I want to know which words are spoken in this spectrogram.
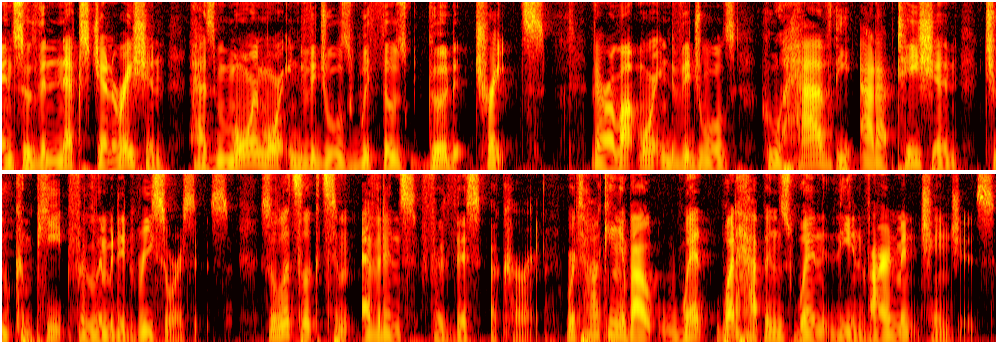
And so the next generation has more and more individuals with those good traits. There are a lot more individuals who have the adaptation to compete for limited resources. So let's look at some evidence for this occurring. We're talking about when, what happens when the environment changes.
